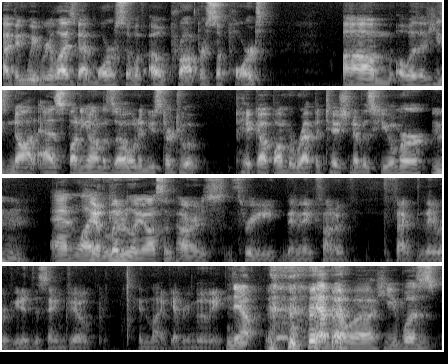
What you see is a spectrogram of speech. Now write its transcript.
I think we realize that more so without proper support. Um, or was it he's not as funny on his own, and you start to uh, pick up on the repetition of his humor Mm-hmm. and like yeah, literally, Austin Powers three. They make fun of the fact that they repeated the same joke in like every movie. Yep. yeah, no, uh, he was.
